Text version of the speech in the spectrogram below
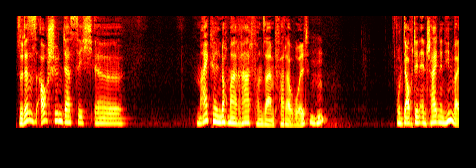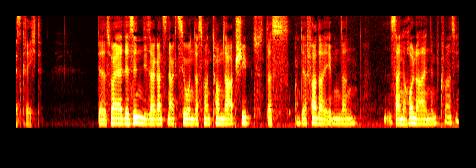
So, das ist auch schön, dass sich äh, Michael nochmal Rat von seinem Vater holt. Mhm. Und auch den entscheidenden Hinweis kriegt. Ja, das war ja der Sinn dieser ganzen Aktion, dass man Tom da abschiebt, dass und der Vater eben dann seine Rolle einnimmt quasi.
